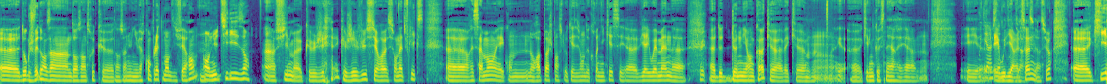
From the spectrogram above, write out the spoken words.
Euh, donc je vais dans un dans un truc dans un univers complètement différent Mm. en utilisant un film que j'ai que j'ai vu sur euh, sur Netflix euh, récemment et qu'on n'aura pas, je pense, l'occasion de chroniquer, c'est euh, The Women euh, Oui. de John Lee Hancock avec Kevin Costner et et, Woody euh, Harrelson. et Woody Woody Harrelson, Harrelson. bien sûr, euh, qui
